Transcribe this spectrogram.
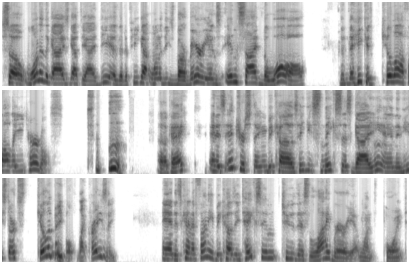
So one of the guys got the idea that if he got one of these barbarians inside the wall, then that he could kill off all the Eternals. Okay. And it's interesting because he sneaks this guy in and he starts killing people like crazy. And it's kind of funny because he takes him to this library at one point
